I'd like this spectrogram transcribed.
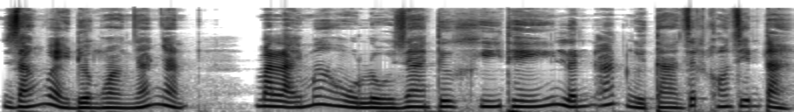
Dáng vẻ đường hoàng nhã nhặn mà lại mơ hồ lộ ra tư khí thế lấn át người ta rất khó diễn tả.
